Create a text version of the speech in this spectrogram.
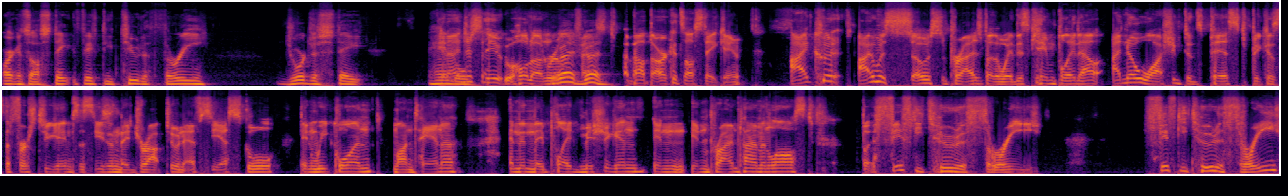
Arkansas State 52 to 3. Georgia State handled. Can I just say, hold on, real good, good. about the Arkansas State game? I could. I was so surprised by the way this game played out. I know Washington's pissed because the first two games of the season they dropped to an FCS school in Week One, Montana, and then they played Michigan in in prime time and lost. But fifty-two to three, 52 to three,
